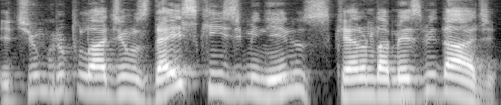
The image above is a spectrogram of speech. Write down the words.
e tinha um grupo lá de uns 10, 15 meninos que eram da mesma idade.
